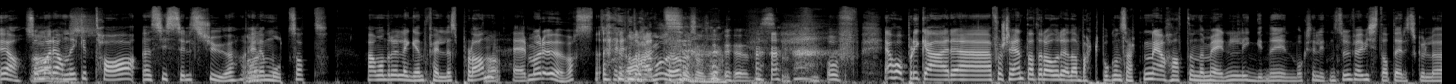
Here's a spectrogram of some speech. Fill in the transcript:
Ja, så Marianne, ikke ta uh, Sissels 20, Nei. eller motsatt. Her må dere legge en felles plan. Ja. Her må det øves. Ja, her må det øves, altså. Uff. Jeg håper det ikke er eh, for sent, at dere allerede har vært på konserten. Jeg har hatt denne mailen liggende i innboksen en liten stund, for jeg visste at dere skulle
